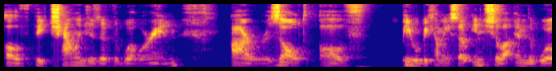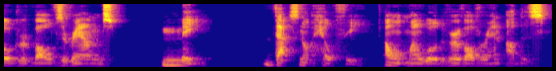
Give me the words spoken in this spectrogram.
of the challenges of the world we're in are a result of people becoming so insular and the world revolves around me. That's not healthy. I want my world to revolve around others.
